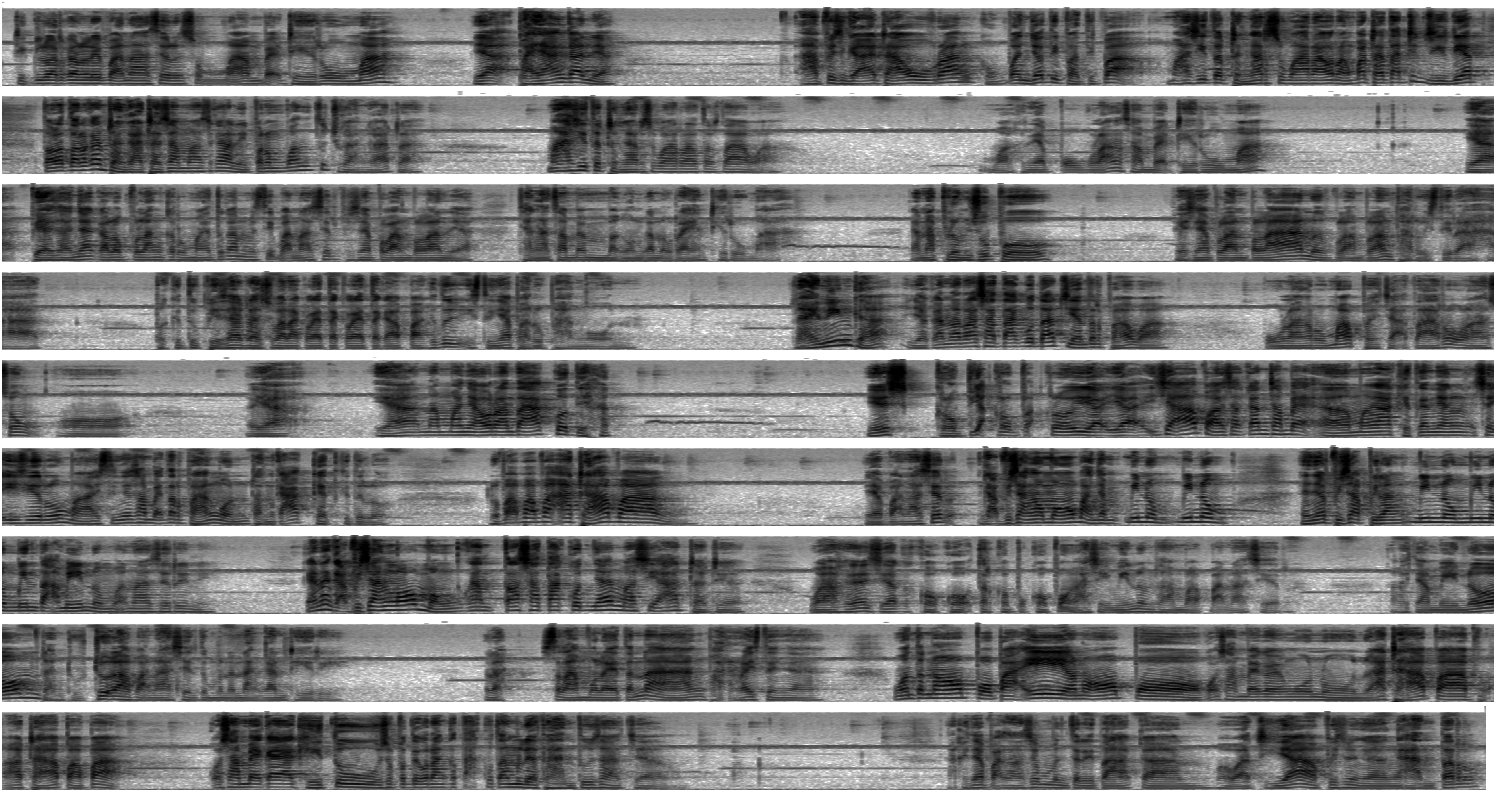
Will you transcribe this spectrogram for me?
dikeluarkan oleh Pak Nasir sampai di rumah. Ya bayangkan ya habis nggak ada orang penjot tiba-tiba masih terdengar suara orang. Pada tadi dilihat tolong-tolong kan udah nggak ada sama sekali. Perempuan itu juga nggak ada. Masih terdengar suara tertawa. Akhirnya pulang sampai di rumah. Ya biasanya kalau pulang ke rumah itu kan mesti Pak Nasir biasanya pelan-pelan ya. Jangan sampai membangunkan orang yang di rumah. Karena belum subuh. Biasanya pelan-pelan pelan-pelan baru istirahat begitu biasa ada suara kletek-kletek apa gitu istrinya baru bangun. Lah ini enggak ya karena rasa takut tadi yang terbawa. Pulang rumah becak taruh langsung oh, ya ya namanya orang takut ya. Yes keropiak keropiak ya ya siapa kan sampai uh, mengagetkan yang seisi rumah istrinya sampai terbangun dan kaget gitu loh pak pak, pak ada apa ya Pak Nasir nggak bisa ngomong apa minum minum hanya bisa bilang minum minum minta minum Pak Nasir ini karena nggak bisa ngomong kan rasa takutnya masih ada dia wah akhirnya dia kegokok tergopok-gopok ngasih minum sama Pak Nasir akhirnya minum dan duduklah Pak Nasir itu menenangkan diri lah, setelah mulai tenang, baru istrinya. Wonten apa, Pak? Eh, ono apa? Kok sampai kayak ngono? Ada apa? Ada apa, Pak? Kok sampai kayak gitu? Seperti orang ketakutan melihat hantu saja. Akhirnya Pak Sasim menceritakan bahwa dia habis nganter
